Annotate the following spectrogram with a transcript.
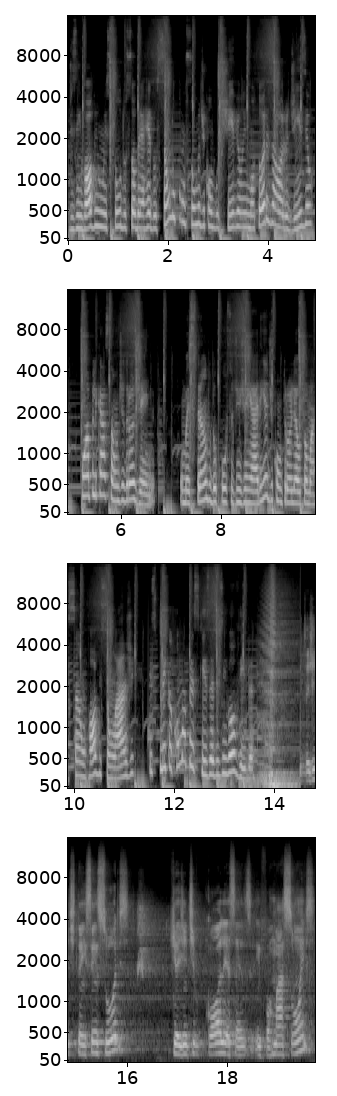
desenvolvem um estudo sobre a redução do consumo de combustível em motores a óleo diesel com aplicação de hidrogênio, o mestrando do curso de Engenharia de Controle e Automação, Robson Lage, explica como a pesquisa é desenvolvida. A gente tem sensores que a gente colhe essas informações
